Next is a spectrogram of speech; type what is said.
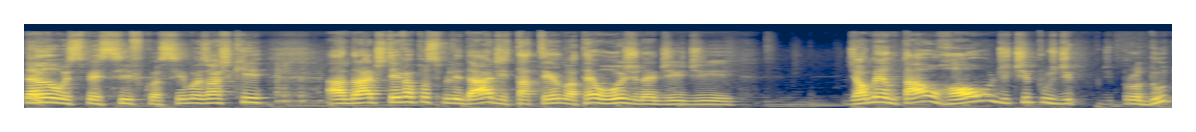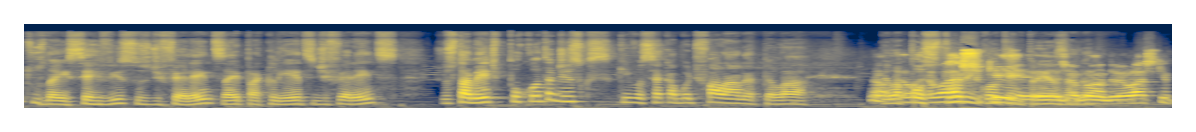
tão específico assim, mas acho que a Andrade teve a possibilidade, está tendo até hoje, né, de, de, de, aumentar o rol de tipos de, de produtos né, e serviços diferentes aí para clientes diferentes, justamente por conta disso que você acabou de falar, né, pela, não, pela postura eu, eu enquanto que, empresa. Evandro, né? eu acho que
